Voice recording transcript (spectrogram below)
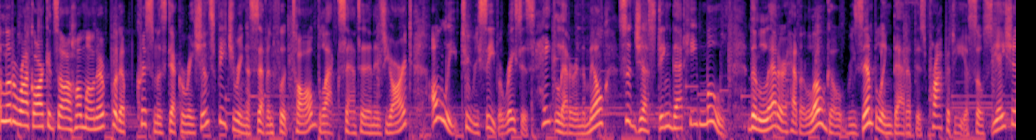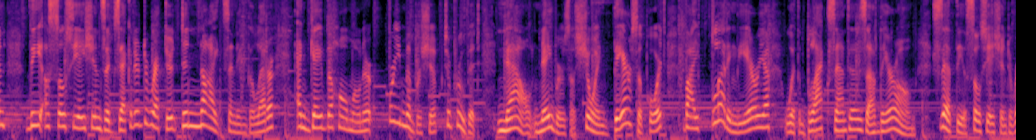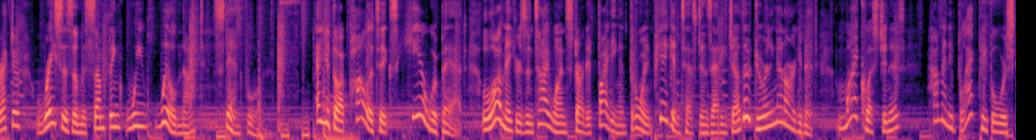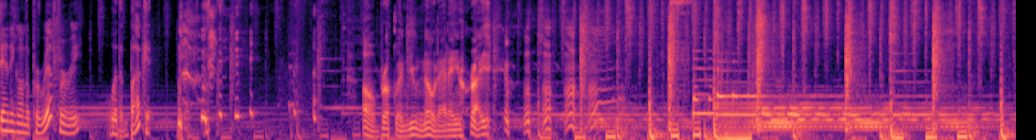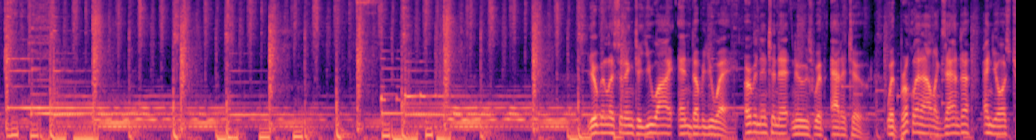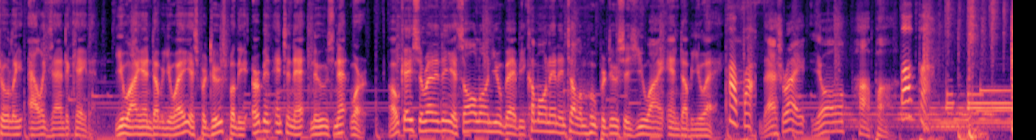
A Little Rock, Arkansas homeowner put up Christmas decorations featuring a seven foot tall black Santa in his yard, only to receive a racist hate letter in the mail suggesting that he move. The letter had a logo resembling that of his property association. The association's executive director denied sending the letter and gave the homeowner free membership to prove it. Now, neighbors are showing their support by flooding the area with black Santas of their own. Said the association director, racism is something we will not stand for. And you thought politics here were bad. Lawmakers in Taiwan started fighting and throwing pig intestines at each other during an argument. My question is how many black people were standing on the periphery with a bucket? Oh, Brooklyn, you know that ain't right. You've been listening to UINWA, Urban Internet News with Attitude, with Brooklyn Alexander and yours truly, Alexander Kaydin. UINWA is produced for the Urban Internet News Network. Okay, Serenity, it's all on you, baby. Come on in and tell them who produces UINWA. Papa. That's right, your papa. Papa.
